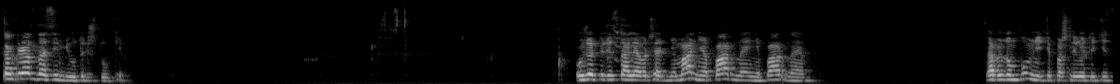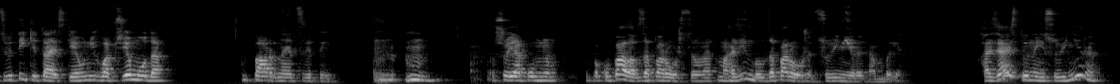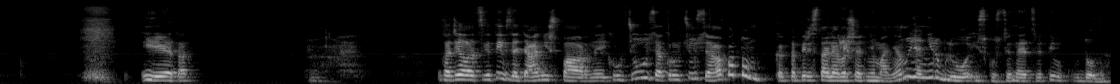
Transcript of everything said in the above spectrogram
Как раз на семью три штуки. Уже перестали обращать внимание, парные, непарные. А потом, помните, пошли вот эти цветы китайские, у них вообще мода парные цветы. Что я помню, покупала в Запорожце, у нас магазин был Запорожец, сувениры там были. Хозяйственные сувениры. И этот. Хотела цветы взять, а они шпарные. Кручусь, а кручусь, а потом как-то перестали обращать внимание. Ну, я не люблю искусственные цветы в доме.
